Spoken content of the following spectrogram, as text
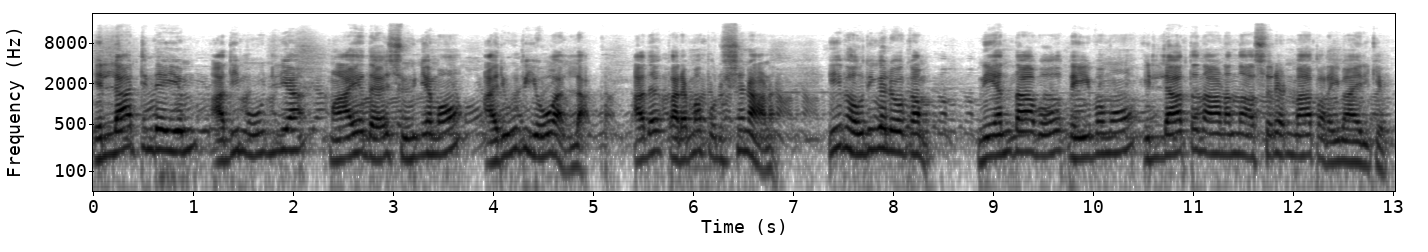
എല്ലാറ്റിന്റെയും അതിമൂല്യമായത് ശൂന്യമോ അരൂപിയോ അല്ല. അത് പരമപുരുഷനാണ്. ഈ ഭൗതിക ലോകം നിയന്താവോ ദൈവമോ ഇല്ലാത്തതാണെന്ന് അസുരന്മാർ പറയുമായിരിക്കും.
